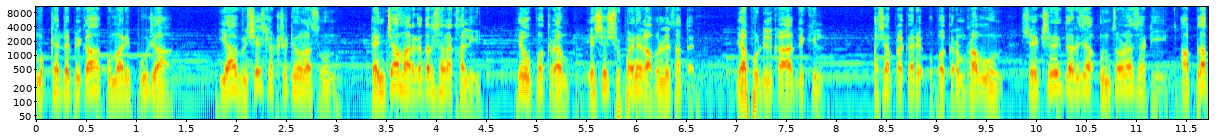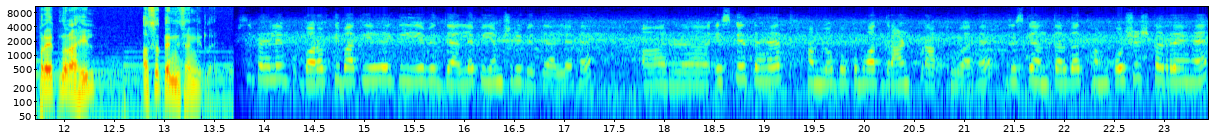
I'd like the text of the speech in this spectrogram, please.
मुख्याध्यापिका कुमारी पूजा या विशेष लक्ष ठेवून असून त्यांच्या मार्गदर्शनाखाली हे उपक्रम यशस्वीपणे राबवले जात आहेत. यापुढील काळात देखील अशा प्रकारे उपक्रम राबवून शैक्षणिक दर्जा उंचावण्यासाठी आपला प्रयत्न राहील, असं त्यांनी सांगितलंय. सबसे पहले गौरव की बात यह है कि ये विद्यालय पीएम श्री विद्यालय है और इसके तहत हम लोगों को बहुत ग्रांट प्राप्त हुआ है, जिसके अंतर्गत हम कोशिश कर रहे हैं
